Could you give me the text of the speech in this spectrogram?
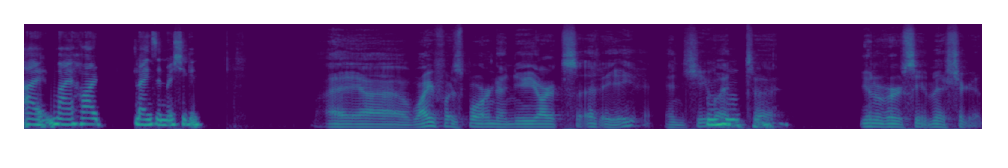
i my heart lies in michigan. My uh, wife was born in new york city and she mm-hmm. went to university of michigan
